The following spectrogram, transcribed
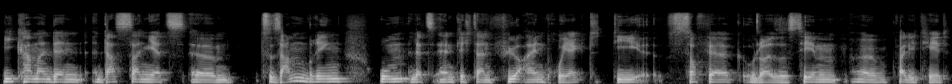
wie kann man denn das dann jetzt ähm, zusammenbringen, um letztendlich dann für ein Projekt die Software- oder Systemqualität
